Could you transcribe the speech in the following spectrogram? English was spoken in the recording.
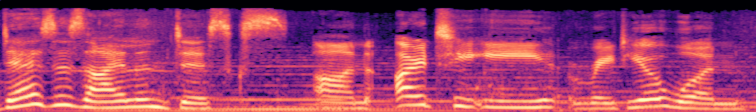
Des's Island Discs on RTE Radio 1.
